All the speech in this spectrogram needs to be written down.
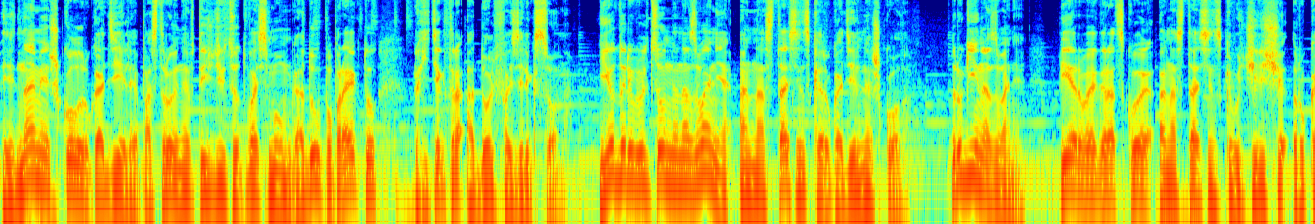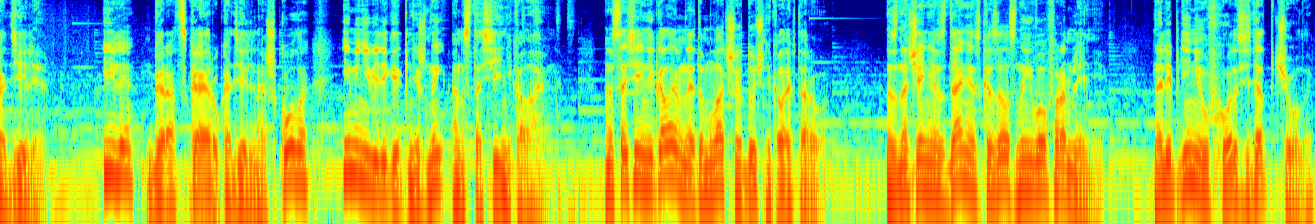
Перед нами школа рукоделия, построенная в 1908 году по проекту архитектора Адольфа Зеликсона. Ее дореволюционное название – Анастасинская рукодельная школа. Другие названия – Первое городское Анастасинское училище рукоделия или Городская рукодельная школа имени Великой княжны Анастасии Николаевны. Анастасия Николаевна – это младшая дочь Николая II. Назначение здания сказалось на его оформлении. На лепнине у входа сидят пчелы.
